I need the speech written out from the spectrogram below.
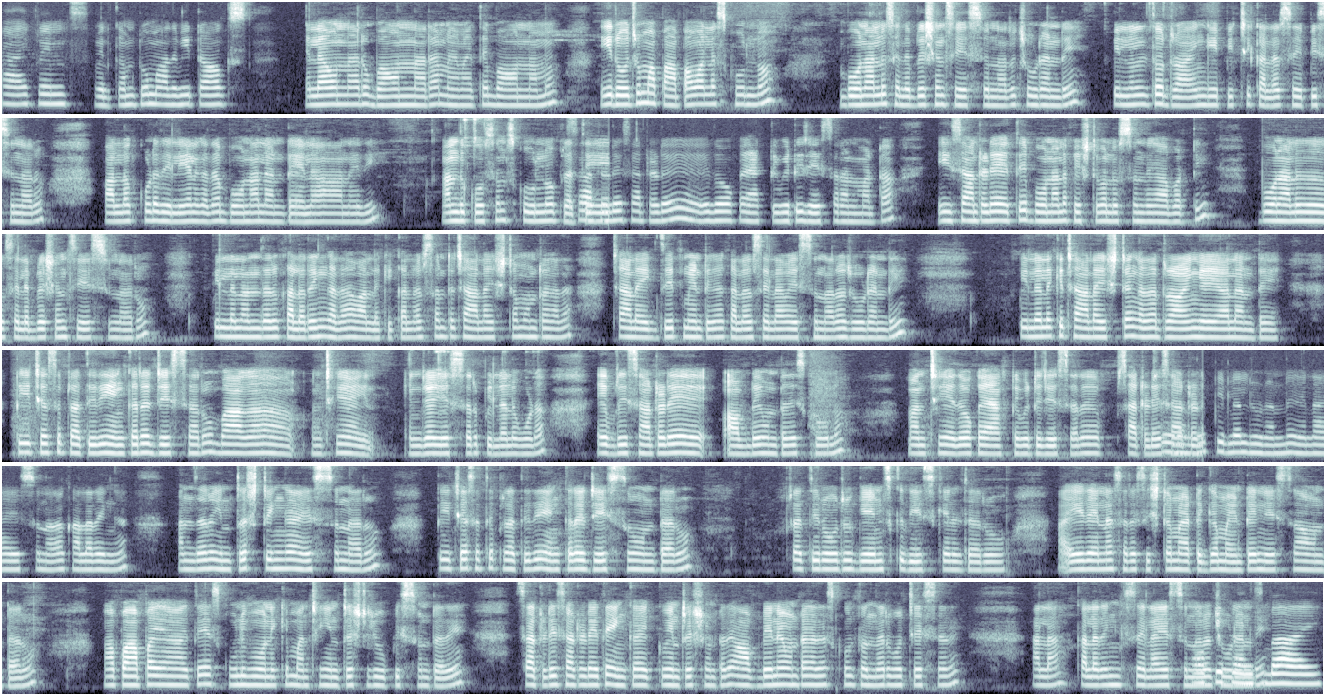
Hi friends welcome to Madhavi talks. ఎలా ఉన్నారు? బాగున్నారా? మేమైతే బాగున్నాము. ఈరోజు మా పాప వాళ్ళ స్కూల్లో బోనాలు సెలబ్రేషన్స్ చేస్తున్నారు. చూడండి పిల్లలతో డ్రాయింగ్ వేయించి కలర్స్ వేపిస్తున్నారు. వాళ్ళకు కూడా తెలియాలి కదా బోనాలు అంటే ఎలా అనేది. అందుకోసం స్కూల్లో ప్రతి సాటర్డే సాటర్డే ఏదో ఒక యాక్టివిటీ చేస్తారనమాట ఈ సాటర్డే అయితే బోనాల ఫెస్టివల్ వస్తుంది కాబట్టి బోనాలు సెలబ్రేషన్స్ చేస్తున్నారు. పిల్లలందరూ కలరింగ్ కదా వాళ్ళకి కలర్స్ అంటే చాలా ఇష్టం ఉంటుంది కదా. చాలా ఎగ్జైట్మెంట్గా కలర్స్ ఎలా వేస్తున్నారో చూడండి. పిల్లలకి చాలా ఇష్టం కదా డ్రాయింగ్ వేయాలంటే. టీచర్స్ ప్రతిదీ ఎంకరేజ్ చేస్తారు బాగా మంచిగా ఎంజాయ్ చేస్తారు పిల్లలు కూడా. ఎవ్రీ సాటర్డే హాఫ్ డే ఉంటుంది స్కూల్. మంచిగా ఏదో ఒక యాక్టివిటీ చేస్తారు సాటర్డే సాటర్డే. పిల్లలు చూడండి ఎలా వేస్తున్నారో కలరింగ్. అందరూ ఇంట్రెస్టింగ్గా వేస్తున్నారు. టీచర్స్ అయితే ప్రతిదీ ఎంకరేజ్ చేస్తూ ఉంటారు. ప్రతిరోజు గేమ్స్కి తీసుకెళ్తారు. ఏదైనా సరే సిస్టమేటిక్గా మెయింటైన్ చేస్తూ ఉంటారు. మా పాప అయితే స్కూల్కి పోనీకి మంచిగా ఇంట్రెస్ట్ చూపిస్తుంటుంది. సాటర్డే సాటర్డే అయితే ఇంకా ఎక్కువ ఇంట్రెస్ట్ ఉంటుంది. హాఫ్ డేనే ఉంటుంది కదా స్కూల్ తొందరగా వచ్చేస్తుంది. అలా కలరింగ్స్ ఎలా వేస్తున్నారో చూడండి. బాయ్.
